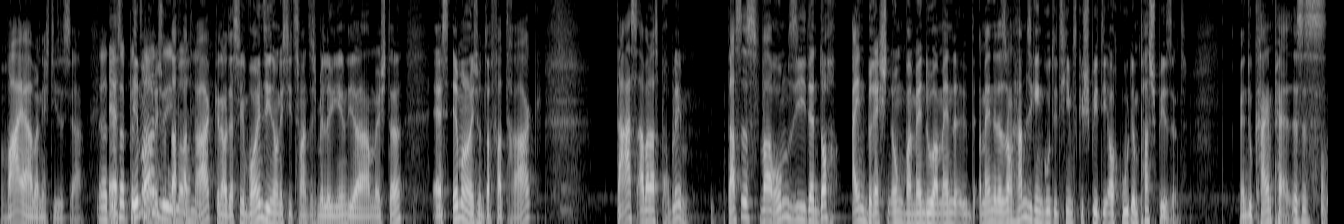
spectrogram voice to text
war er aber nicht dieses Jahr. Ja, er ist immer noch nicht unter Vertrag, genau, deswegen wollen sie ihm noch nicht die 20 Mille geben, die er haben möchte. Er ist immer noch nicht unter Vertrag. Da ist aber das Problem. Das ist, warum sie denn doch einbrechen irgendwann, wenn du am Ende, am Ende der Saison haben sie gegen gute Teams gespielt, die auch gut im Passspiel sind. Wenn du kein Pass, es ist,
